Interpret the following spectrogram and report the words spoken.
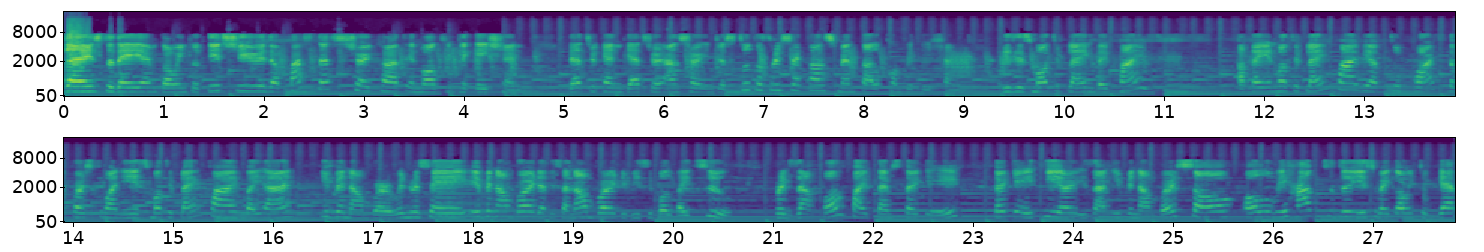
guys, today I'm going to teach you the fastest shortcut in multiplication that you can get your answer in just 2 to 3 seconds mental computation. This is multiplying by 5. Okay, in multiplying 5, we have two parts. The first one is multiplying 5 by an even number. When we say even number, that is a number divisible by 2. For example, 5 times 38. 38 here is an even number. So, all we have to do is we're going to get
